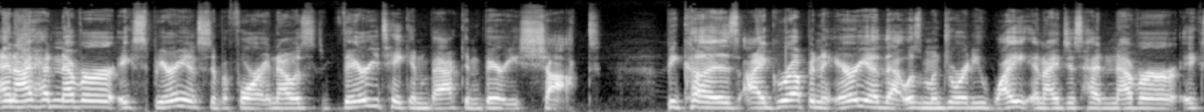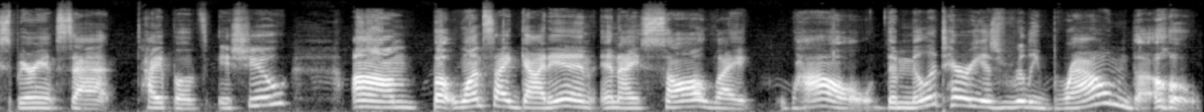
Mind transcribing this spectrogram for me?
And I had never experienced it before, and I was very taken back and very shocked because I grew up in an area that was majority white, and I just had never experienced that type of issue. Um, but once I got in and I saw like wow, the military is really brown though.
